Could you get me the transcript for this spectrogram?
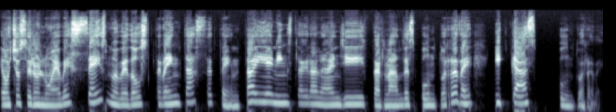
809-692-3070 y en Instagram angiefernández.rd y cas.rd.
